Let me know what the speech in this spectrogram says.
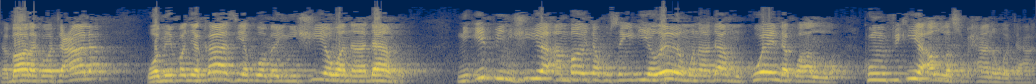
tabaraka wa ta'ala wamefanya kazi ya kuwabainishia wanadamu. Ni ipi njia ambayo itakusaidia wewe mwanadamu kwenda kwa Allah kumfikia Allah subhanahu wa ta'ala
